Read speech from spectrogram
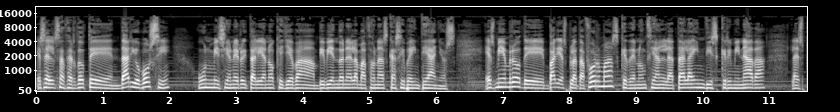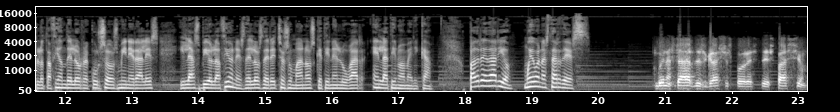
es el sacerdote Dario Bossi, un misionero italiano que lleva viviendo en el Amazonas casi 20 años. Es miembro de varias plataformas que denuncian la tala indiscriminada, la explotación de los recursos minerales y las violaciones de los derechos humanos que tienen lugar en Latinoamérica. Padre Dario, muy buenas tardes. Buenas tardes, gracias por este espacio.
